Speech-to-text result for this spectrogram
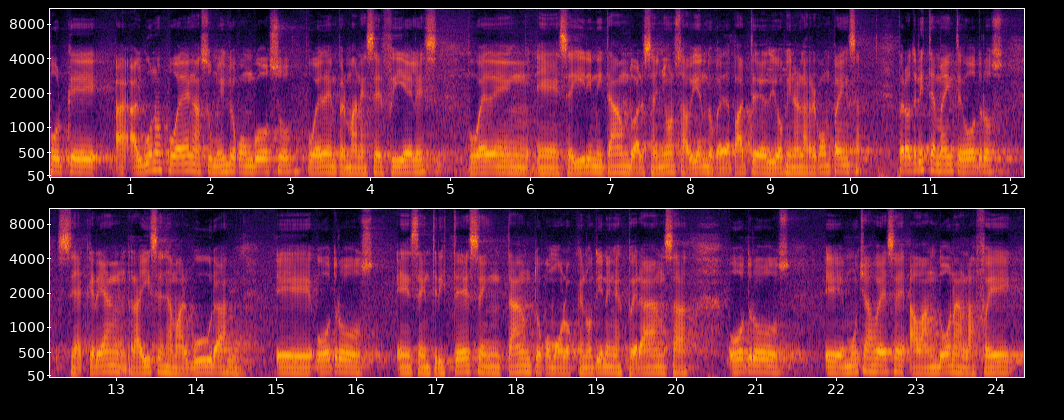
porque algunos pueden asumirlo con gozo, pueden permanecer fieles, pueden eh, seguir imitando al Señor sabiendo que de parte de Dios viene la recompensa, pero tristemente otros se crean raíces de amargura, eh, otros eh, se entristecen tanto como los que no tienen esperanza, otros muchas veces abandonan la fe,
